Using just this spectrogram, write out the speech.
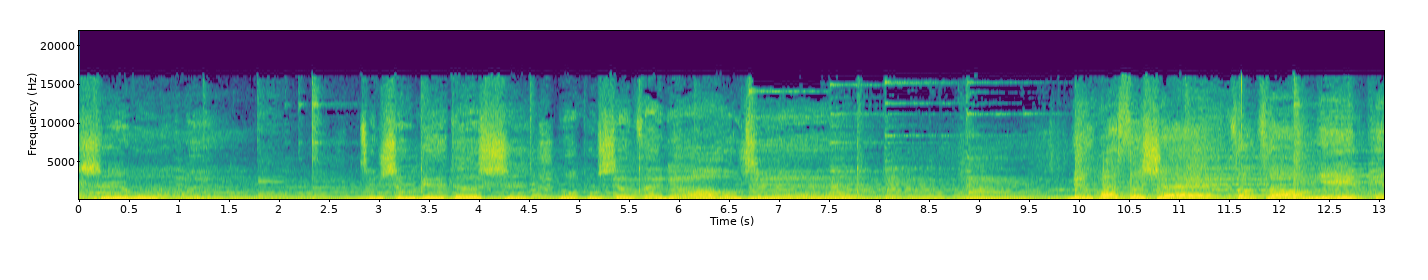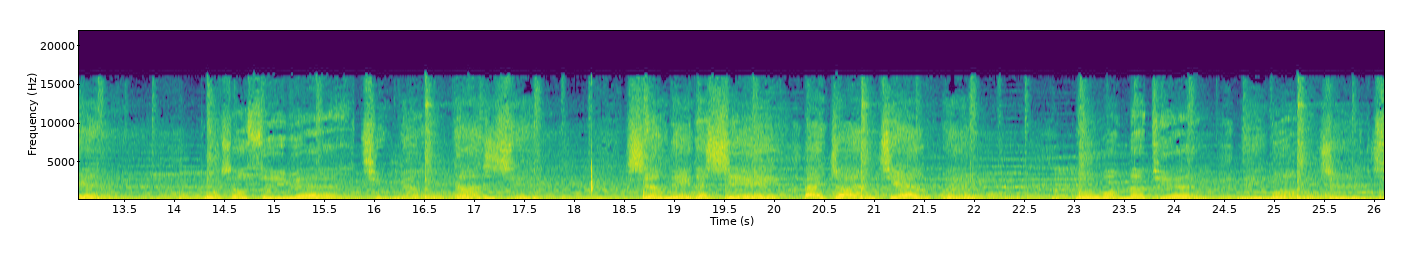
是误会，今生别的事我不想再了解。年华似水，匆匆一瞥，多少岁月轻描淡写，想你的心百转千回，莫忘那天你我之间。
